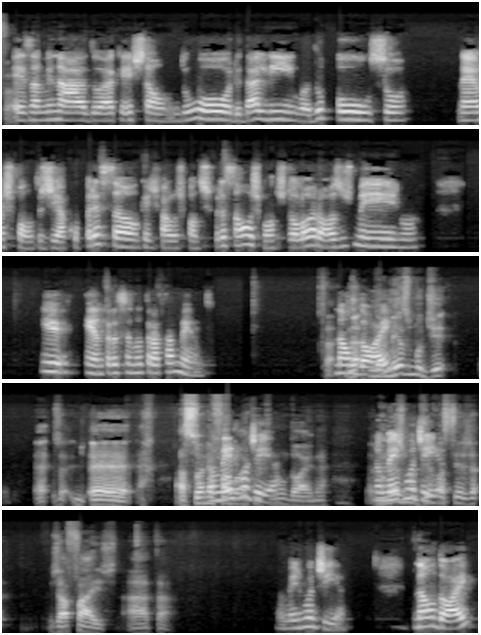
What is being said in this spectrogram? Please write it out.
tá. é, examinado a questão do olho, da língua, do pulso, né? Os pontos de acupressão, que a gente fala os pontos de pressão, os pontos dolorosos mesmo. E entra-se no tratamento. Tá. Não Na, dói. No mesmo dia. É, é, a Sônia no falou mesmo dia. que não dói, né? No, no mesmo, mesmo dia. dia. você já, já faz. Ah, tá. No mesmo dia. Não dói,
